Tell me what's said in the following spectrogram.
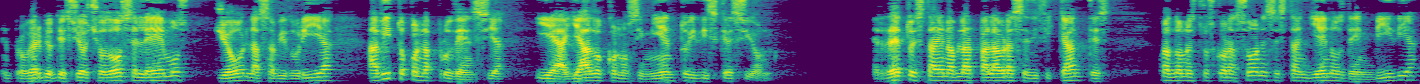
En Proverbios 18:12 leemos, Yo, la sabiduría, habito con la prudencia y he hallado conocimiento y discreción. El reto está en hablar palabras edificantes cuando nuestros corazones están llenos de envidia,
